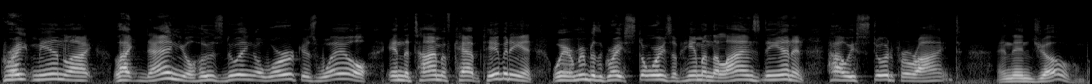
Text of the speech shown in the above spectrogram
Great men like, like Daniel, who's doing a work as well in the time of captivity. And we remember the great stories of him in the lion's den and how he stood for right. And then Job,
